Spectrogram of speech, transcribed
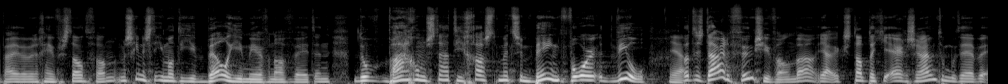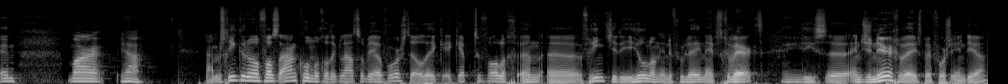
wij hebben er geen verstand van. Misschien is er iemand die wel hier meer van af weet. En bedoel, waarom staat die gast met zijn been voor het wiel? Ja. Wat is daar de functie van? Waar- Ja, ik snap dat je ergens ruimte moet hebben. En, maar ja, Nou, misschien kunnen we alvast aankondigen wat ik laatst al bij jou voorstelde. Ik, ik heb toevallig een eh, vriendje die heel lang in de Formule 1 heeft gewerkt. Die is engineer geweest bij Force India.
